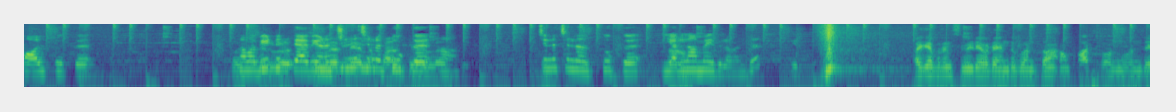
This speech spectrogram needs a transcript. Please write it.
பால் தூக்கு. நம்ம வீட்டுக்கு தேவையான சின்ன சின்ன தூக்கு சின்ன சின்ன தூக்கு எல்லாமே இதுல வந்து இருக்கு. ஓகே ஃப்ரெண்ட்ஸ் வீடியோட எண்டுக்கு வந்துட்டோம் பார்ட் ஒன் வந்து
